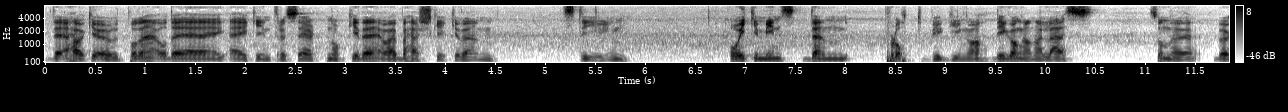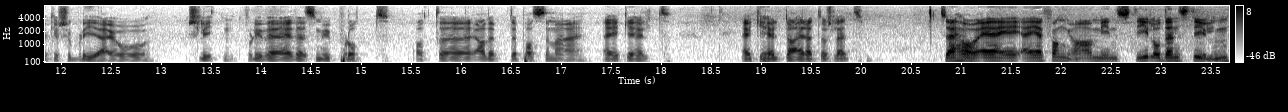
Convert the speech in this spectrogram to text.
det. Jeg har ikke øvd på det, og det jeg er ikke interessert nok i det. Og jeg behersker ikke den stilen. Og ikke minst den plottbygginga. De gangene jeg leser sånne bøker, så blir jeg jo sliten. Fordi det, det er så mye plott at uh, ja, det, det, passer meg. Jeg er helt, jeg er ikke helt der, rett og slett. Så jeg, har, jeg, jeg er fanga av min stil, og den stilen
